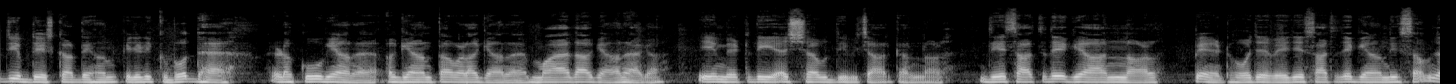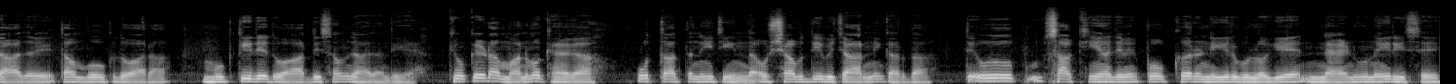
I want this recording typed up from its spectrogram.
ਜੀ ਉਪਦੇਸ਼ ਕਰਦੇ ਹਨ ਕਿ ਜਿਹੜੀ ਕੁਬੁੱਧ ਹੈ, ਜਿਹੜਾ ਕੂ ਗਿਆਨ ਹੈ, ਅਗਿਆਨਤਾ ਵਾਲਾ ਗਿਆਨ ਹੈ, ਮਾਇਆ ਦਾ ਗਿਆਨ ਹੈਗਾ, ਇਹ ਮਿਟਦੀ ਹੈ ਸ਼ਬਦ ਦੀ ਵਿਚਾਰ ਕਰਨ ਨਾਲ। ਜੇ ਸੱਚ ਦੇ ਗਿਆਨ ਨਾਲ ਭੇਂਟ ਹੋ ਜਾਵੇ, ਜੇ ਸੱਚ ਦੇ ਗਿਆਨ ਦੀ ਸਮਝ ਆ ਜਾਵੇ, ਤਾਂ ਮੋਖ ਦੁਆਰਾ, ਮੁਕਤੀ ਦੇ ਦੁਆਰ ਦੀ ਸਮਝ ਆ ਜਾਂਦੀ ਹੈ। ਕਿਉਂਕਿ ਜਿਹੜਾ ਮਨਮੁਖ ਹੈਗਾ, ਉਹ ਤਤ ਨਹੀਂ ਚੀਨਦਾ, ਉਹ ਸ਼ਬਦ ਦੀ ਵਿਚਾਰ ਨਹੀਂ ਕਰਦਾ। ਤੇ ਉਹ ਸਾਖੀਆਂ ਜਿਵੇਂ ਪੋਖਰ ਨੀਰ ਬੁਲੋਗੇ ਨੈਣੂ ਨਹੀਂ ਰੀਸੇ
